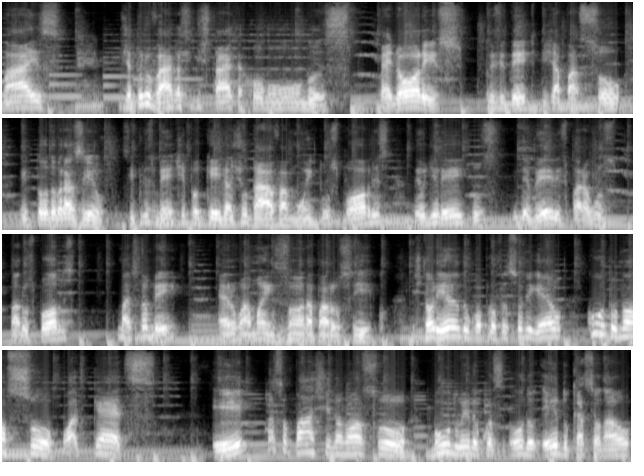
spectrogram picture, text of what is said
mas Getúlio Vargas se destaca como um dos melhores presidente que já passou em todo o Brasil, simplesmente porque ele ajudava muito os pobres, deu direitos e deveres para alguns para os pobres, mas também era uma mãezona para os ricos. Historiando com o professor Miguel, curta o nosso podcast e faça parte do nosso mundo educacional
